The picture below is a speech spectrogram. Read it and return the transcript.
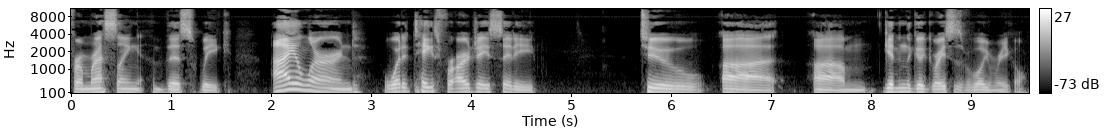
from wrestling this week? I learned what it takes for RJ City to uh, um, get in the good graces of William Regal.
